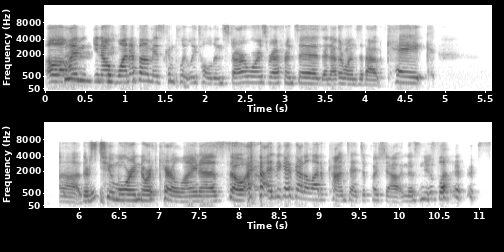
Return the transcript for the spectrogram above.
Oh, I'm, you know, one of them is completely told in Star Wars references. Another one's about cake. Uh, there's two more in North Carolina. So I, I think I've got a lot of content to push out in those newsletters.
